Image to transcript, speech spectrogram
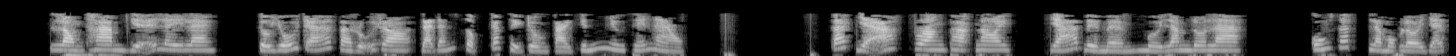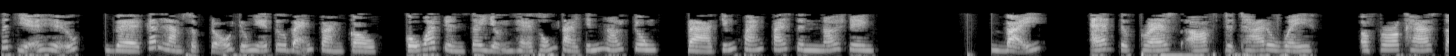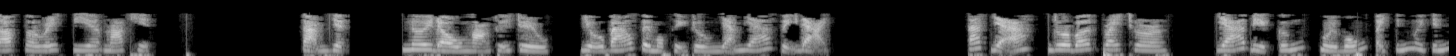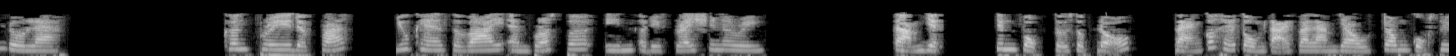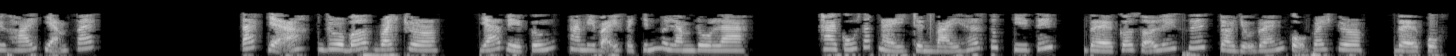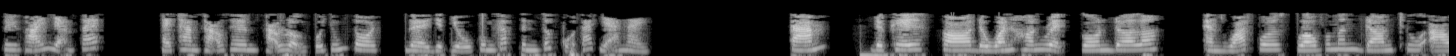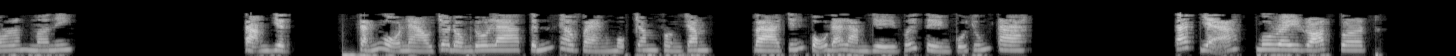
lòng tham dễ lây lan, sự dối trá và rủi ro đã đánh sụp các thị trường tài chính như thế nào. Tác giả Frank Partnoy, giá bìa mềm 15 đô la. Cuốn sách là một lời giải thích dễ hiểu về cách làm sụp đổ chủ nghĩa tư bản toàn cầu của quá trình xây dựng hệ thống tài chính nói chung và chứng khoán phái sinh nói riêng. 7. At the crest of the tidal wave, a forecast of the riskier market. Tạm dịch, nơi đầu ngọn thủy triều, dự báo về một thị trường giảm giá vĩ đại. Tác giả Robert Reiter, giá bìa cứng 14,99 đô la. Country the crash, you can survive and prosper in a deflationary. Tạm dịch, chinh phục sự sụp đổ, bạn có thể tồn tại và làm giàu trong cuộc suy thoái giảm phát. Tác giả Robert Reiter, giá bìa cứng 27,95 đô la. Hai cuốn sách này trình bày hết sức chi tiết về cơ sở lý thuyết cho dự đoán của Reiter về cuộc suy thoái giảm phát. Hãy tham khảo thêm thảo luận của chúng tôi về dịch vụ cung cấp tin tức của tác giả này. 8. The case for the 100 gold dollar and what was government done to our money. Tạm dịch, cảnh ngộ nào cho đồng đô la tính theo vàng 100% và chính phủ đã làm gì với tiền của chúng ta? Tác giả Murray Rothbard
